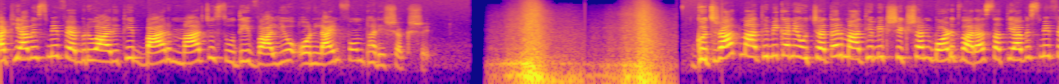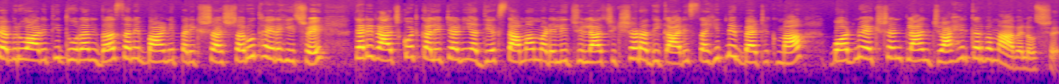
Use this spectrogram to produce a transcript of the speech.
અઠ્યાવીસમી ફેબ્રુઆરીથી બાર માર્ચ સુધી વાલીઓ ઓનલાઈન ફોર્મ ભરી શકશે. ગુજરાત માધ્યમિક અને ઉચ્ચતર માધ્યમિક શિક્ષણ બોર્ડ દ્વારા સત્યાવીસમી ફેબ્રુઆરીથી ધોરણ દસ અને બારની પરીક્ષા શરૂ થઈ રહી છે. ત્યારે રાજકોટ કલેક્ટરની અધ્યક્ષતામાં મળેલી જિલ્લા શિક્ષણ અધિકારી સહિતની બેઠકમાં બોર્ડનો એક્શન પ્લાન જાહેર કરવામાં આવેલો છે.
